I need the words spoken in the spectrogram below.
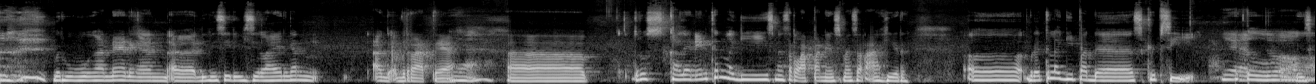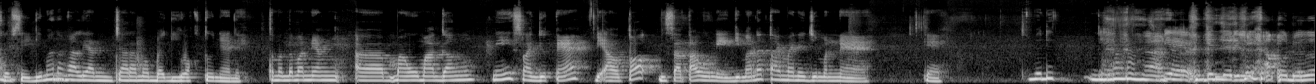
berhubungannya dengan eh, divisi-divisi lain kan agak berat ya. Iya. Eh, terus kalian ini kan lagi semester 8 ya semester akhir. Eh, berarti lagi pada skripsi. Iya, Betul. Di skripsi. Gimana kalian cara membagi waktunya nih? Teman-teman yang eh, mau magang nih selanjutnya di Alto bisa tahu nih gimana time managementnya. Oke. Coba di Oke, mungkin dari aku dulu.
